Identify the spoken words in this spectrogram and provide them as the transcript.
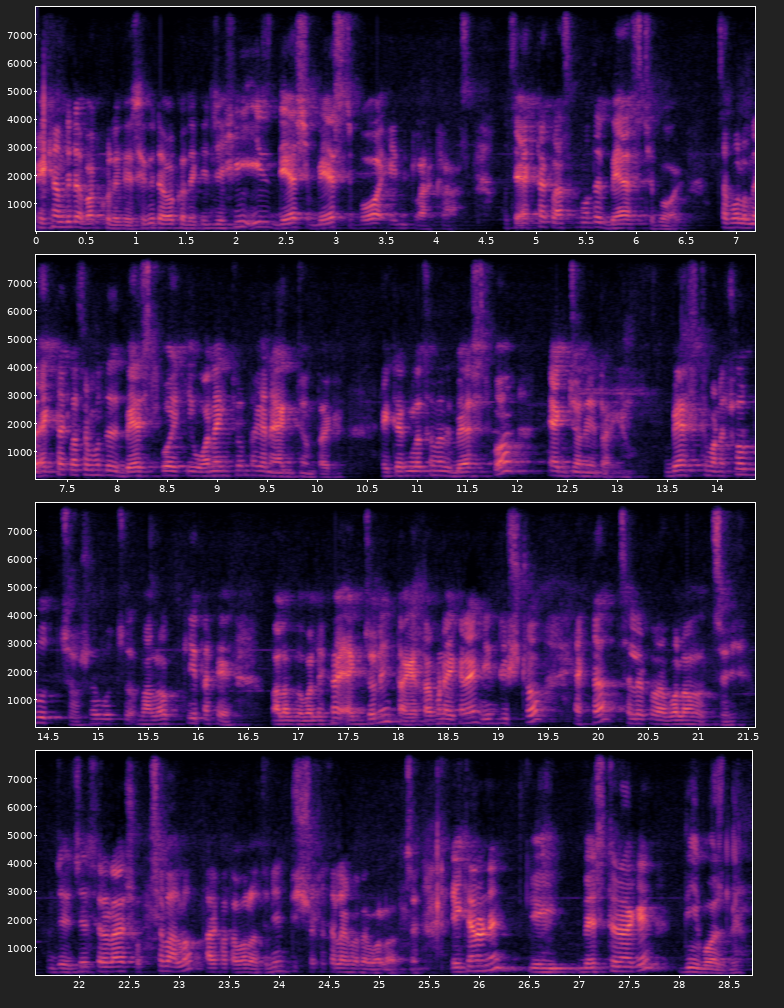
এখানে দুটা বাক্য লিখেছি দুটা বাক্য দেখি যে he is dash best boy in class হচ্ছে একটা ক্লাসের মধ্যে বেস্ট বয় আচ্ছা বলুন একটা ক্লাসের মধ্যে বেস্ট বয় কি অনেকজন থাকে না একজন থাকে? একটা ক্লাসের মধ্যে বেস্ট বয় একজনই থাকে। বেস্ট মানে সর্বোচ্চ সর্বোচ্চ বালক কি থাকে? বালক বা বালিকা একজনই থাকে। তার মানে এখানে নির্দিষ্ট একটা ছেলের কথা বলা হচ্ছে। যে যে ছেলেটা সবচেয়ে ভালো, তার কথা বলা হচ্ছে। নির্দিষ্ট একটা ছেলের কথা বলা হচ্ছে। এই কারণে এই বেস্টের আগে দি বসবে।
